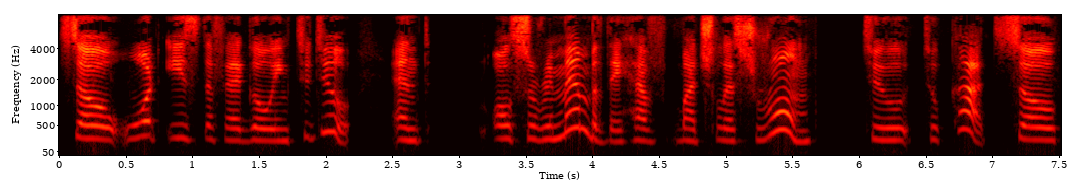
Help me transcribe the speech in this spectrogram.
So, what is the Fed going to do? And also remember they have much less room to to cut. So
